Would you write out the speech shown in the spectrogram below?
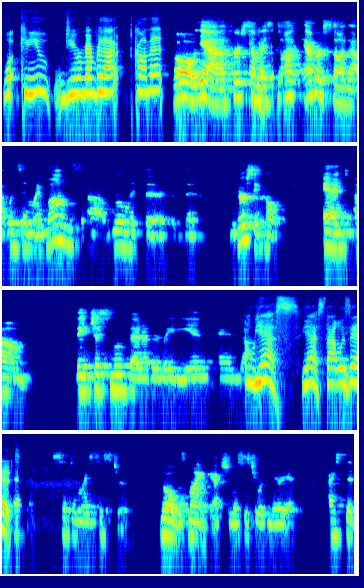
what can you do you remember that comment? Oh yeah, the first time I saw ever saw that was in my mom's uh, room at the, the nursing home, and um, they just moved that other lady in. And Oh um, yes, yes, that was it. said to my sister, no, it was Mike, actually, my sister wasn't there yet. I said,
